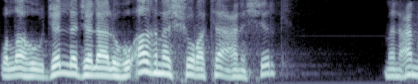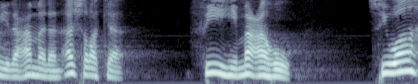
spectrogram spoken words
والله جل جلاله أغنى الشركاء عن الشرك. من عمل عملا أشرك فيه معه سواه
